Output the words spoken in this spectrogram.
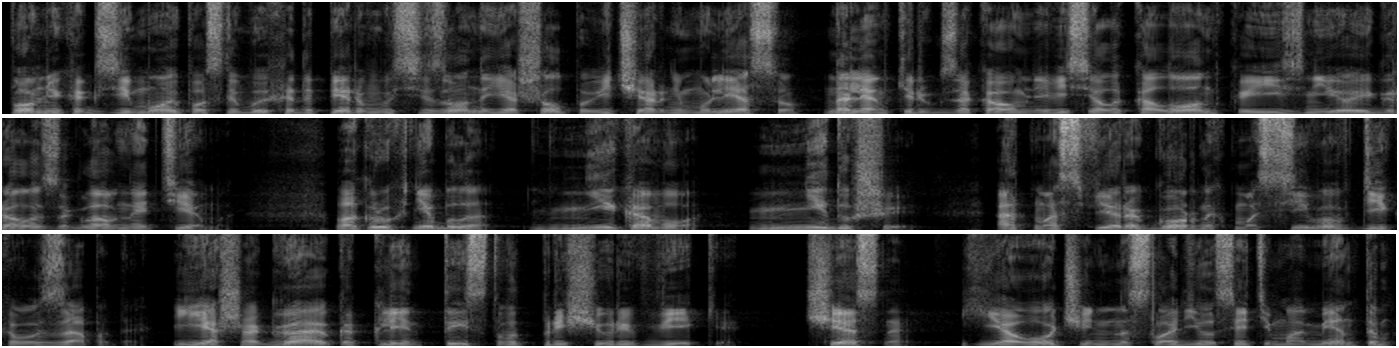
Помню, как зимой после выхода первого сезона я шел по вечернему лесу, на лямке рюкзака у меня висела колонка, и из нее играла заглавная тема. Вокруг не было никого, ни души. Атмосфера горных массивов Дикого Запада. Я шагаю, как Клинт Иствуд, прищурив веки. Честно, я очень насладился этим моментом,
